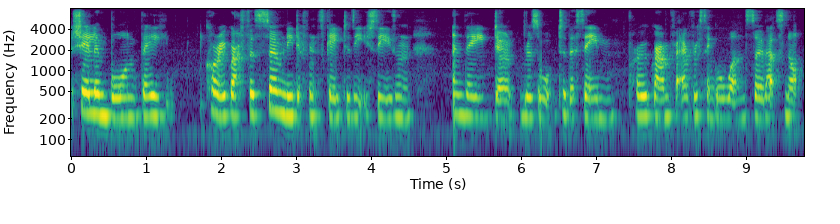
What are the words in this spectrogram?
Shae-Lynn Bourne, they choreograph for so many different skaters each season and they don't resort to the same program for every single one, so that's not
